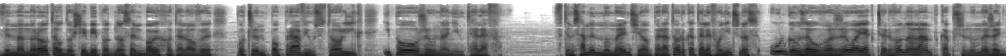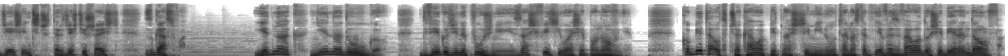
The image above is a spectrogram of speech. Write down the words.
Wymamrotał do siebie pod nosem boj hotelowy, po czym poprawił stolik i położył na nim telefon. W tym samym momencie operatorka telefoniczna z ulgą zauważyła, jak czerwona lampka przy numerze 1046 zgasła. Jednak nie na długo. Dwie godziny później zaświeciła się ponownie. Kobieta odczekała 15 minut, a następnie wezwała do siebie Randolfa.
